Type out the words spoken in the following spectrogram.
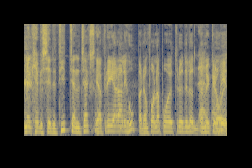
Men kan vi sätta dit Janet Jackson? Jag friar allihopa. De får hålla på och trudelutta hur mycket de vill.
